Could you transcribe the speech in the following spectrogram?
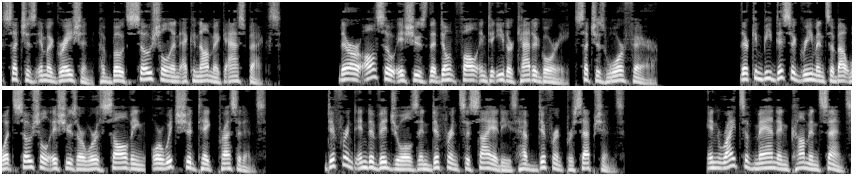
such as immigration have both social and economic aspects. There are also issues that don't fall into either category, such as warfare. There can be disagreements about what social issues are worth solving, or which should take precedence. Different individuals and different societies have different perceptions. In Rights of Man and Common Sense,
